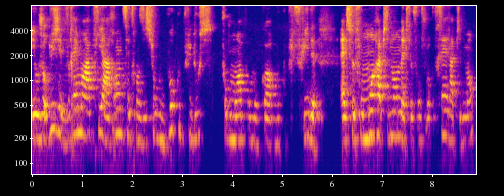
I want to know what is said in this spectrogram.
Et aujourd'hui, j'ai vraiment appris à rendre ces transitions beaucoup plus douces pour moi, pour mon corps, beaucoup plus fluides. Elles se font moins rapidement, mais elles se font toujours très rapidement.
